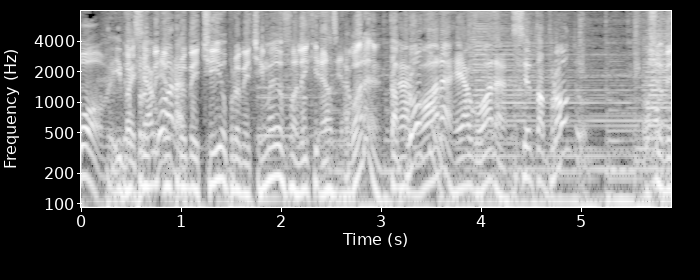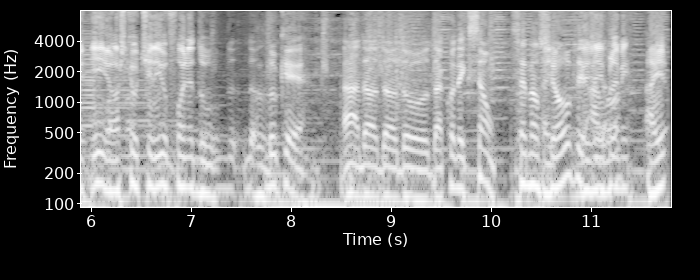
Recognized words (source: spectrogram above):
Pô, e vai eu, ser prome- eu agora? prometi, eu prometi, mas eu falei que. é assim, Agora? Tá É pronto? Agora, é agora. Você tá pronto? Deixa eu ver. Ih, eu acho que eu tirei o fone do. Do, do quê? Ah, do, do- do- da conexão? Você não se ouve? Veja aí pra mim. Aí,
